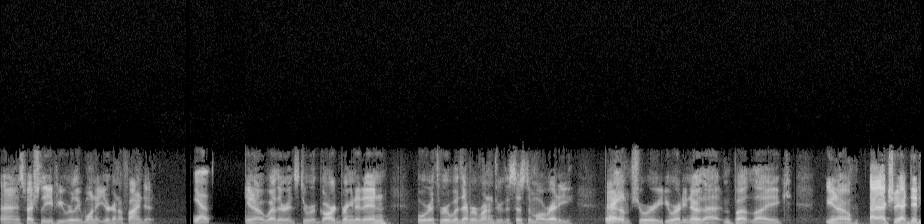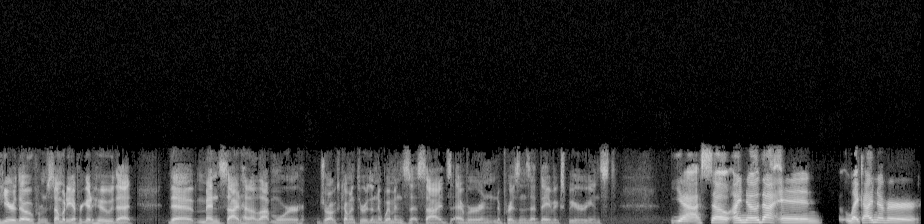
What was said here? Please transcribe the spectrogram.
and especially if you really want it, you're gonna find it. Yep. You know, whether it's through a guard bringing it in or through whatever running through the system already. Right. And I'm sure you already know that. But like, you know, I actually I did hear though from somebody I forget who that the men's side had a lot more drugs coming through than the women's sides ever in the prisons that they've experienced. Yeah, so I know that in like I never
